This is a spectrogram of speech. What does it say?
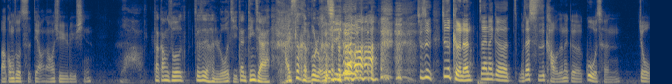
把工作辞掉，然后去旅行。哇，他刚说这是很逻辑，但听起来还是很不逻辑。就是就是可能在那个我在思考的那个过程。就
